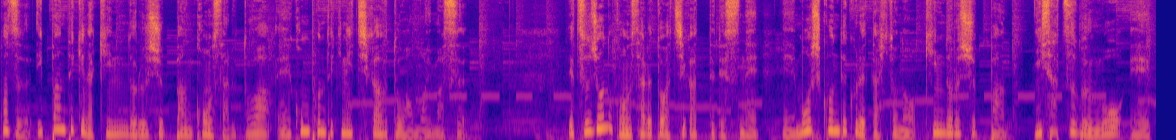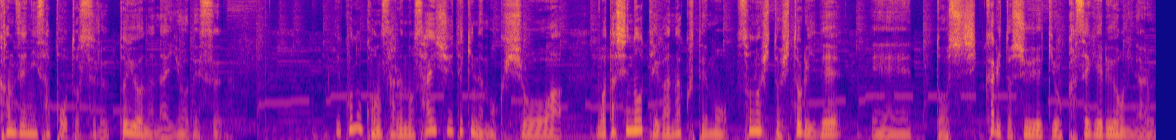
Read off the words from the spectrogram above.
まず一般的な Kindle 出版コンサルとは根本的に違うとは思います。で通常のコンサルとは違ってですね、えー、申し込んでくれた人の Kindle 出版2冊分を、えー、完全にサポートするというような内容です。でこのコンサルの最終的な目標は私の手がなくてもその人一人で、えー、っとしっかりと収益を稼げるようになる。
